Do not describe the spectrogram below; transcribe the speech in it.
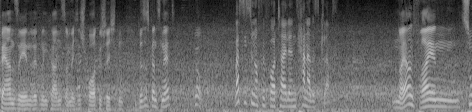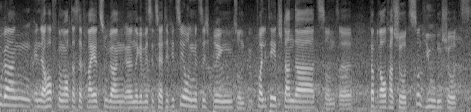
Fernsehen widmen kannst, irgendwelchen Sportgeschichten. Das ist ganz nett. Ja. Was siehst du noch für Vorteile in Cannabis Clubs? Naja, einen freien Zugang, in der Hoffnung auch, dass der freie Zugang äh, eine gewisse Zertifizierung mit sich bringt und Qualitätsstandards und äh, Verbraucherschutz und Jugendschutz.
